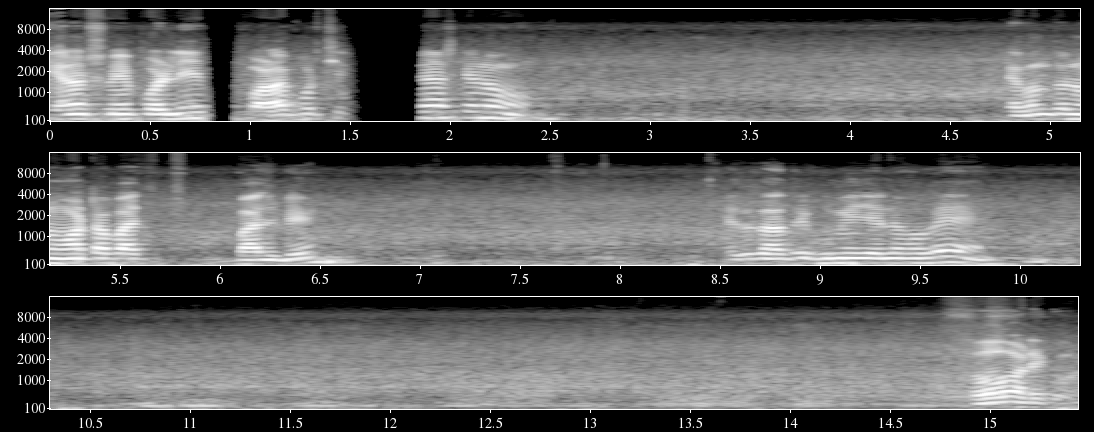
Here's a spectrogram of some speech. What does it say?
কেন শুয়ে পড়লি? পড়া করছিস কেন? এখন তো নটা বাজ, বাজবে। এত তাড়াতাড়ি ঘুমিয়ে গেলে হবে। ও, আরে এখন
